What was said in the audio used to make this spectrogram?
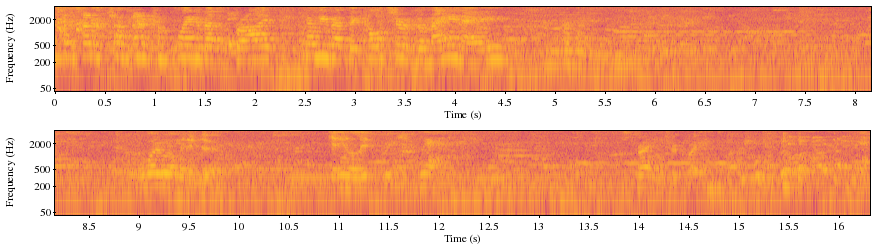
You just gonna come here and complain about the fries. Tell me about the culture of the mayonnaise. What do you want me to do? Get in a lift with you. Yes. Strange request. but-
